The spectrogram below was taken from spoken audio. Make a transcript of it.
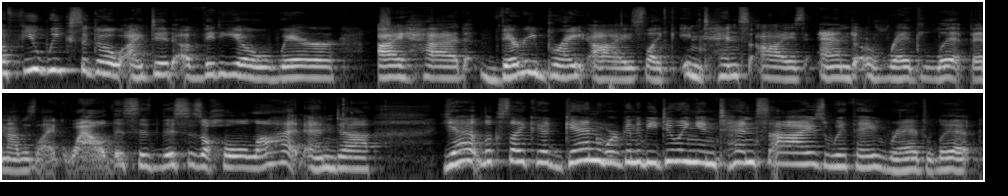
A few weeks ago, I did a video where I had very bright eyes, like intense eyes, and a red lip, and I was like, "Wow, this is this is a whole lot." And uh, yeah, it looks like again we're going to be doing intense eyes with a red lip.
